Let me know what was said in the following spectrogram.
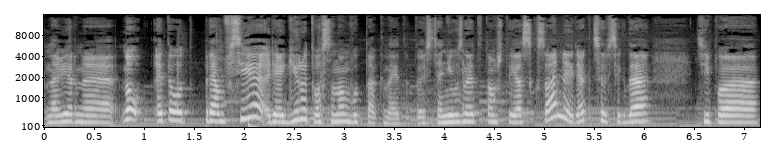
наверное, ну, это вот прям все реагируют в основном вот так на это, то есть они узнают о том, что я сексуальная, реакция всегда типа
